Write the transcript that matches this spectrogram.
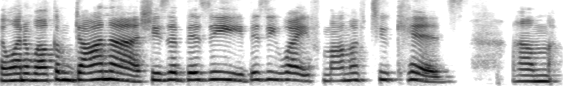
I want to welcome Donna. She's a busy, busy wife, mom of two kids. Um,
